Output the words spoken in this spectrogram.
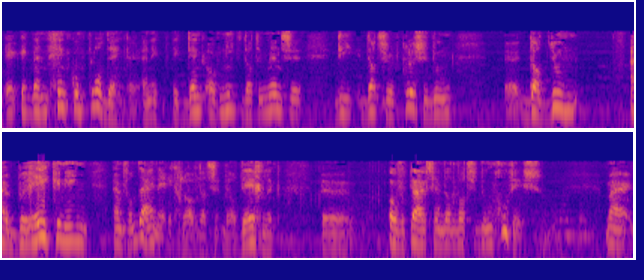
ik, ik ben geen complotdenker en ik, ik denk ook niet dat de mensen die dat soort klussen doen, eh, dat doen uit berekening en vandaar. Nee, ik geloof dat ze wel degelijk eh, overtuigd zijn dat wat ze doen goed is. Maar eh,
